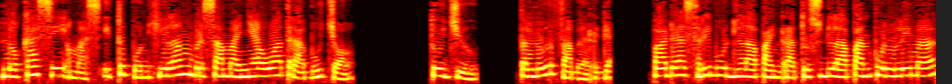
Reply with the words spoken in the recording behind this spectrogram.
Lokasi emas itu pun hilang bersama nyawa Trabuco. 7. Telur Faberga Pada 1885,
